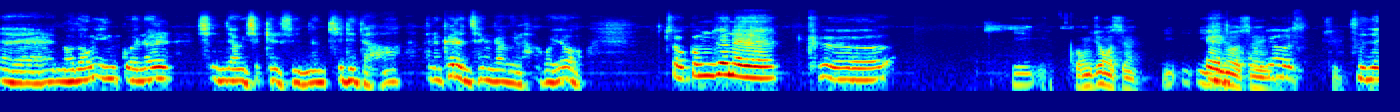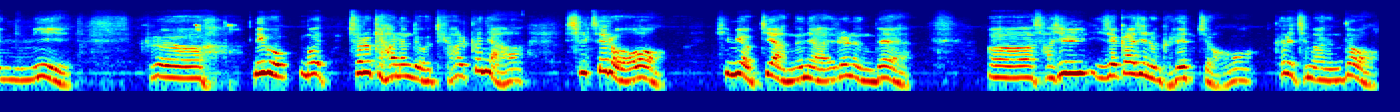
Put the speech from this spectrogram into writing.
에, 노동 인권을 신장시킬 수 있는 길이다 하는 그런 생각을 하고요. 조금 전에 그 공정호 선 네, 선생님 선생님이 그 미국 뭐 저렇게 하는데 어떻게 할 거냐. 실제로 힘이 없지 않느냐 이러는데 어 사실 이제까지는 그랬죠. 그렇지만도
